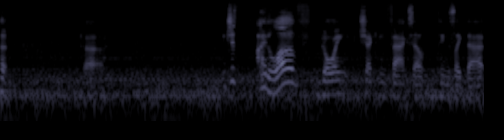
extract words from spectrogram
know. uh, just I love going and checking facts out and things like that.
